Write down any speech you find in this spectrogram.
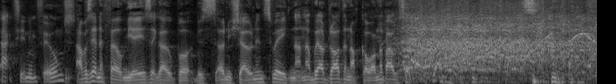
acting in films? I was in a film years ago, but it was only shown in Sweden, and I'd rather not go on about it.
